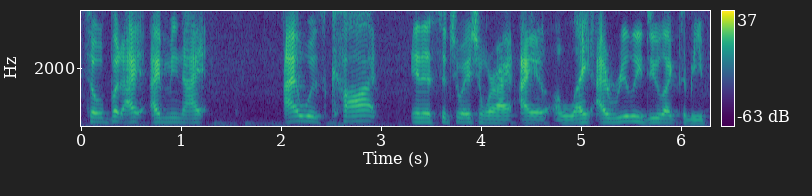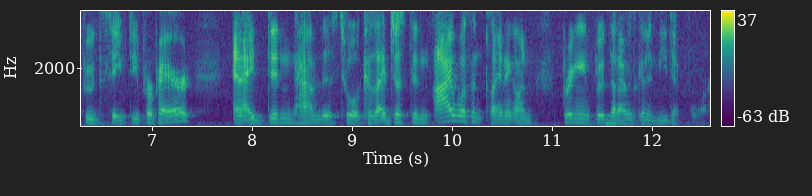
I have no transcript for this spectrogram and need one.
so but i i mean i I was caught in a situation where I I like I really do like to be food safety prepared, and I didn't have this tool because I just didn't. I wasn't planning on bringing food that I was going to need it for,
